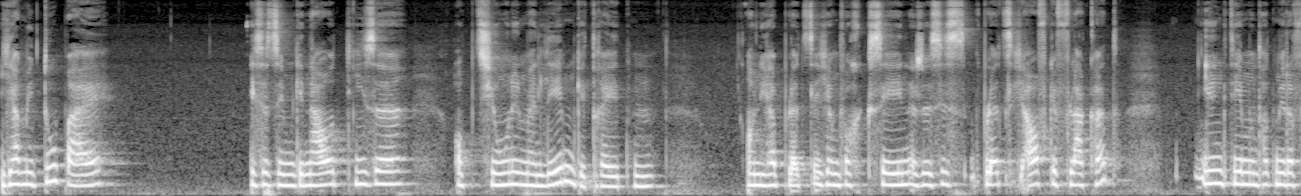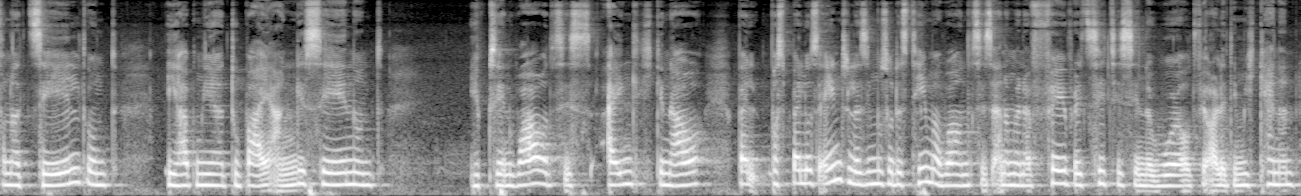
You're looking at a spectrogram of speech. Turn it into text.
ja, mit Dubai ist jetzt eben genau diese Option in mein Leben getreten. Und ich habe plötzlich einfach gesehen, also es ist plötzlich aufgeflackert. Irgendjemand hat mir davon erzählt und ich habe mir Dubai angesehen und ich habe gesehen, wow, das ist eigentlich genau, weil was bei Los Angeles immer so das Thema war und das ist einer meiner favorite cities in the world für alle, die mich kennen.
